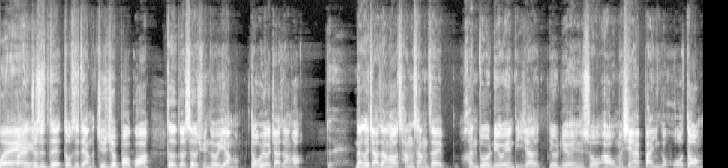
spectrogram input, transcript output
对，反正就是这都是这样，就就包括各个社群都一样哦，都会有假账号。对，那个假账号常常在很多留言底下就留言说啊，我们现在办一个活动，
